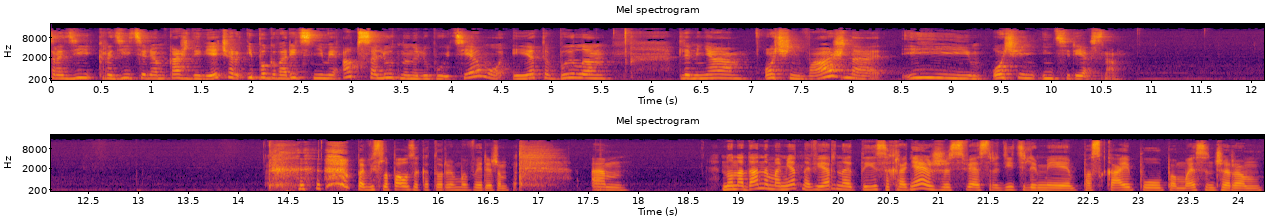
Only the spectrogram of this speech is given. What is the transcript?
роди... к родителям каждый вечер и поговорить с ними абсолютно на любую тему, и это было для меня очень важно и очень интересно. Повисла пауза, которую мы вырежем. Um, но на данный момент, наверное, ты сохраняешь же связь с родителями по скайпу, по мессенджерам.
